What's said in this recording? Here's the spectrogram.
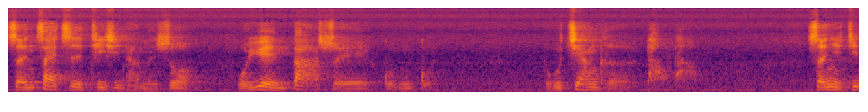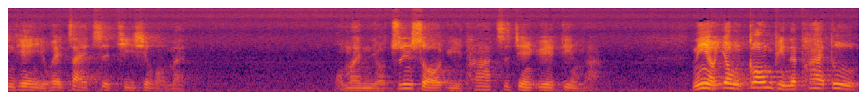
神再次提醒他们说：“我愿大水滚滚。”如江河滔滔，神也今天也会再次提醒我们：我们有遵守与他之间约定吗？你有用公平的态度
